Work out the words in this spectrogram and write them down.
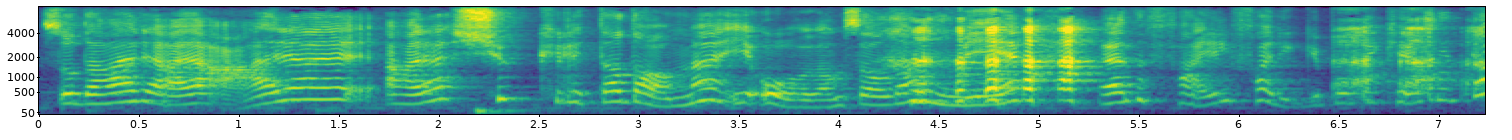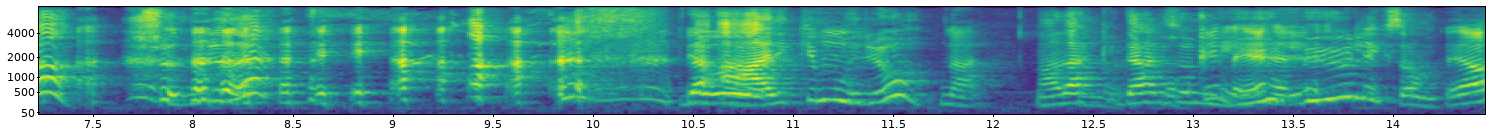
Så der er jeg, er jeg, er jeg tjukk lita dame i overgangsalderen med en feil farge på pikéskjorta. Skjønner du det? Det er ikke moro. Nei. Nei, det er, det er liksom juhu, liksom. Ja.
